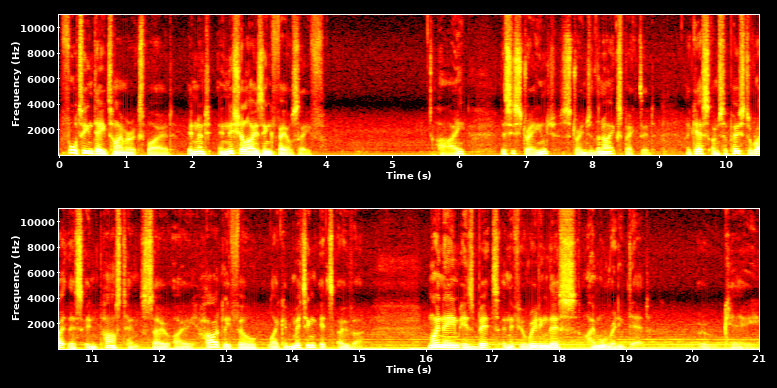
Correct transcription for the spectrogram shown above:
14 day timer expired. In initializing failsafe. Hi, this is strange, stranger than I expected. I guess I'm supposed to write this in past tense, so I hardly feel like admitting it's over. My name is Bit, and if you're reading this, I'm already dead. Okay.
